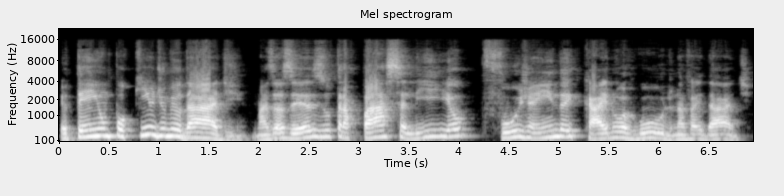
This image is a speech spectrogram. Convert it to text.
Eu tenho um pouquinho de humildade, mas às vezes ultrapassa ali e eu fujo ainda e caio no orgulho, na vaidade.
